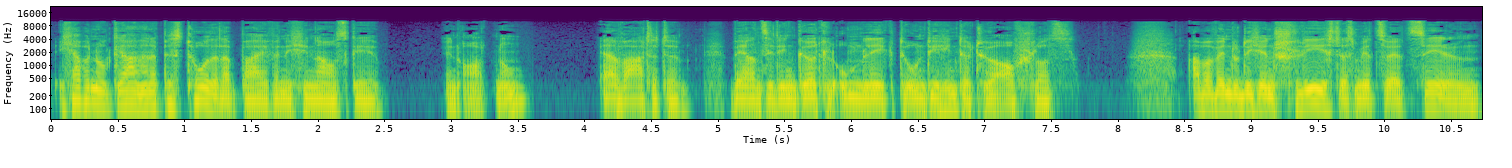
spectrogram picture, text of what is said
Ich habe nur gern eine Pistole dabei, wenn ich hinausgehe. In Ordnung? Er wartete, während sie den Gürtel umlegte und die Hintertür aufschloss. Aber wenn du dich entschließt, es mir zu erzählen,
